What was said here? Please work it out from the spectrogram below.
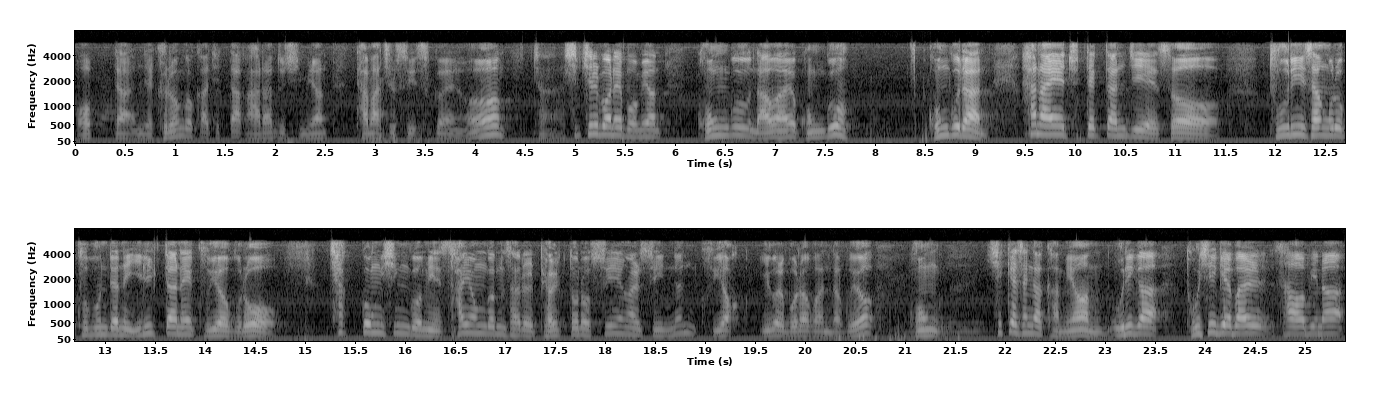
없다 이제 그런 것까지 딱 알아두시면 다 맞출 수 있을 거예요. 자 17번에 보면 공구 나와요 공구 공구란 하나의 주택단지에서 둘 이상으로 구분되는 1단의 구역으로 착공 신고 및 사용 검사를 별도로 수행할 수 있는 구역 이걸 뭐라고 한다고요? 공 쉽게 생각하면 우리가 도시개발 사업이나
